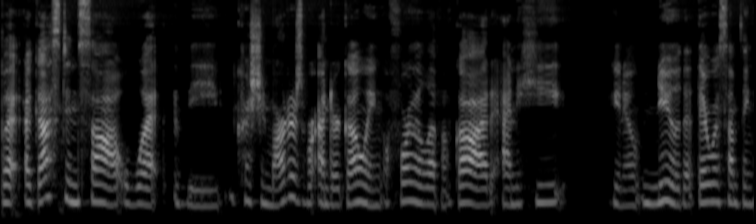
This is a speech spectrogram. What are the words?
But Augustine saw what the Christian martyrs were undergoing for the love of God, and he you know knew that there was something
